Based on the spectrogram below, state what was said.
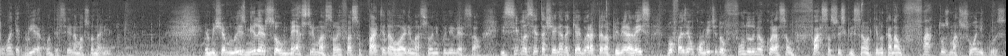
pode vir a acontecer na maçonaria? Eu me chamo Luiz Miller, sou mestre maçom e faço parte da Ordem Maçônica Universal. E se você está chegando aqui agora pela primeira vez, vou fazer um convite do fundo do meu coração. Faça sua inscrição aqui no canal Fatos Maçônicos.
